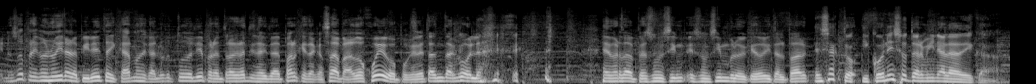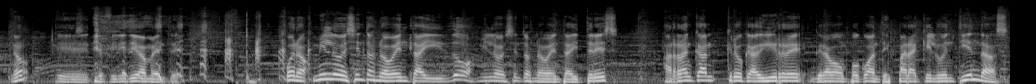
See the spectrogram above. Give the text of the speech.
nosotros preferimos no ir a la pileta y caernos de calor todo el día para entrar gratis a Little Park que está casada para dos juegos porque ve tanta cola. es verdad, pero es un, es un símbolo que quedó Little Park. Exacto, y con eso termina la década, ¿no? Eh, definitivamente. Bueno, 1992, 1993 arrancan, creo que Aguirre graba un poco antes. Para que lo entiendas,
